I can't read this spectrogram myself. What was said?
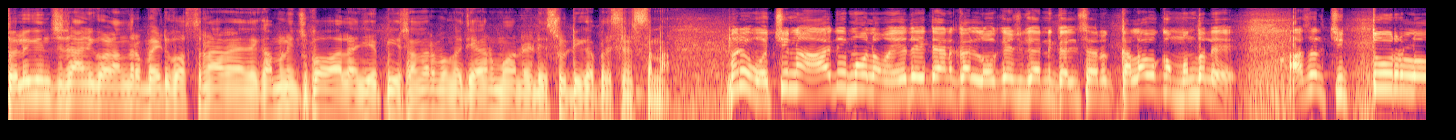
తొలగించడానికి వాళ్ళందరూ బయటకు వస్తున్నారనేది గమనించుకోవాలని చెప్పి ఈ సందర్భంగా జగన్మోహన్ రెడ్డి సూటిగా ప్రశ్నిస్తున్నా. మరి వచ్చిన ఆది మూలం ఏదైతే అనక లోకేష్ గారిని కలిశారు కలవక ముందలే. అసలు చిత్తూరులో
